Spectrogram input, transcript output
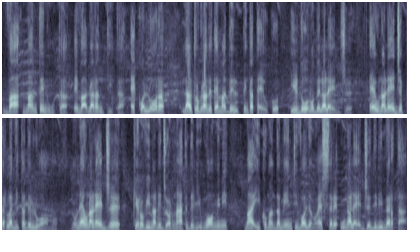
va mantenuta e va garantita. Ecco allora l'altro grande tema del Pentateuco, il dono della legge. È una legge per la vita dell'uomo. Non è una legge che rovina le giornate degli uomini, ma i comandamenti vogliono essere una legge di libertà.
